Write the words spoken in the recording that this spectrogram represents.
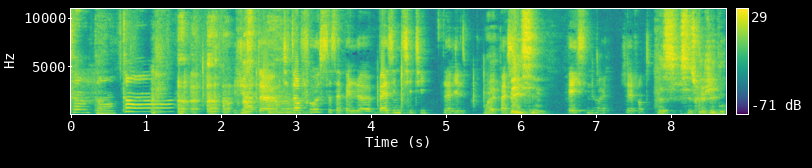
Tin. Juste, euh, petite info, ça s'appelle euh, Basin City, la ville. Ouais, Pas Basin. Basin, ouais, j'avais truc. C'est ce que j'ai dit.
